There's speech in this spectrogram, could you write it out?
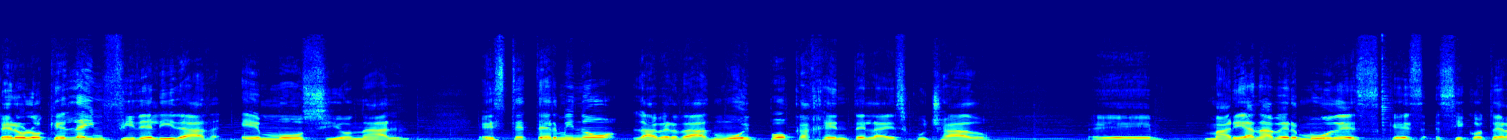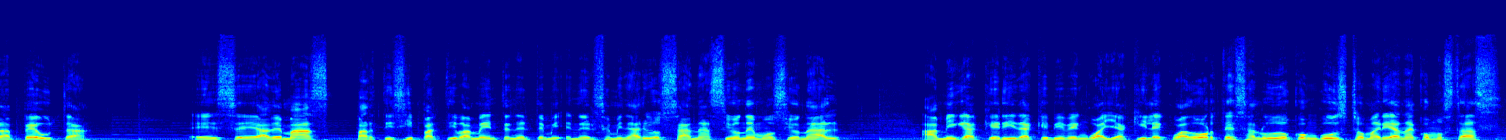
Pero lo que es la infidelidad emocional, este término, la verdad, muy poca gente la ha escuchado. Eh, Mariana Bermúdez, que es psicoterapeuta, es, eh, además participa activamente en el, en el seminario Sanación Emocional. Amiga querida que vive en Guayaquil, Ecuador, te saludo con gusto. Mariana, ¿cómo estás?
